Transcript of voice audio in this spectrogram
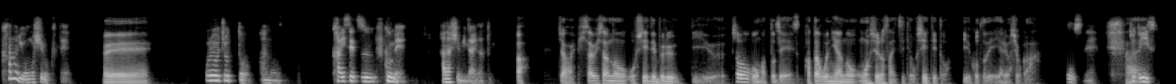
かなり面白くて、えこれをちょっと、あの、解説含め話してみたいなと。ー、じゃあ、久々の教えてブルーっていうフォーマットで、パタゴニアの面白さについて教えてということでやりましょうか。そうですね。はい、ちょっといいですか、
